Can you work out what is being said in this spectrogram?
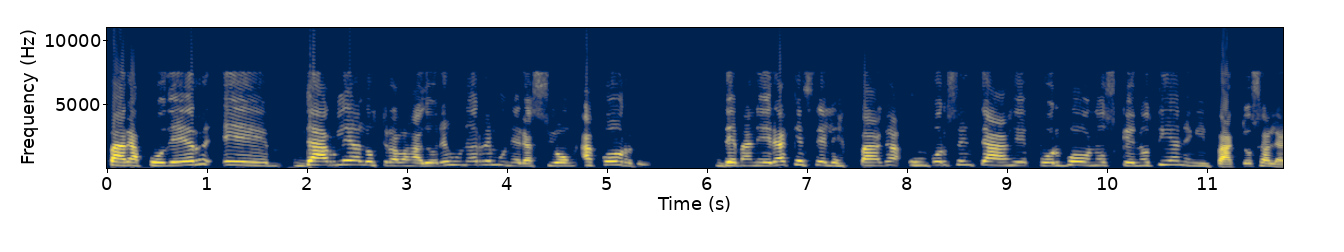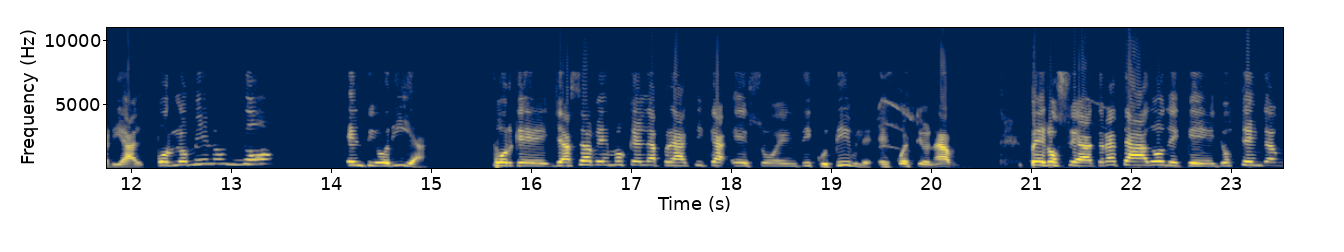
para poder eh, darle a los trabajadores una remuneración acorde, de manera que se les paga un porcentaje por bonos que no tienen impacto salarial, por lo menos no en teoría porque ya sabemos que en la práctica eso es discutible, es cuestionable. Pero se ha tratado de que ellos tengan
